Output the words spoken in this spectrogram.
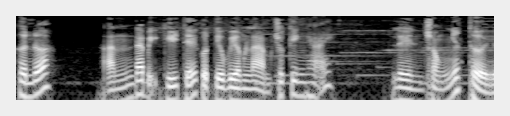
Hơn nữa, hắn đã bị khí thế của tiêu viêm làm cho kinh hãi. Lên trong nhất thời,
